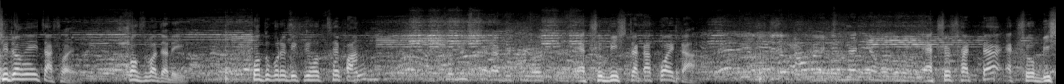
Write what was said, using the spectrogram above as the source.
চিটংয়েই চাষ হয়, কক্সবাজারেই। কত করে বিক্রি হচ্ছে পান? একশো বিশ টাকা কয়টা? একশো ষাটটা একশো বিশ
